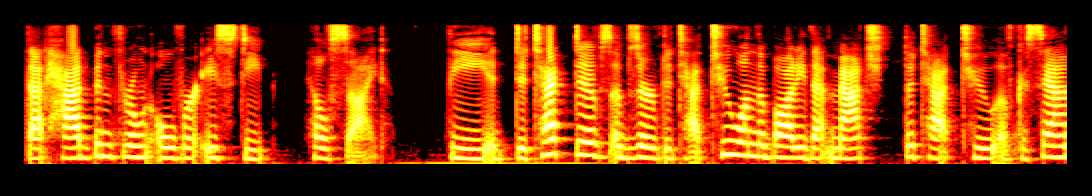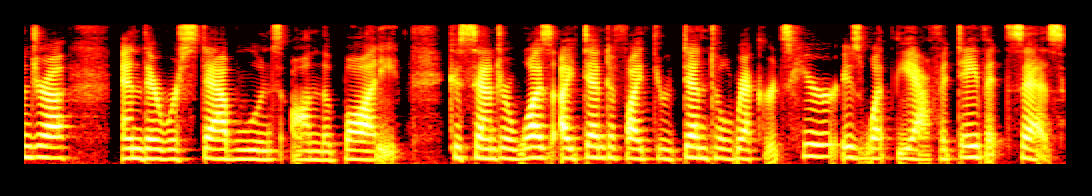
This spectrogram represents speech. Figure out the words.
that had been thrown over a steep hillside. The detectives observed a tattoo on the body that matched the tattoo of Kassanndra, and there were stab wounds on the body. Kassanndra was identified through dental records. Here is what the affidavit says.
